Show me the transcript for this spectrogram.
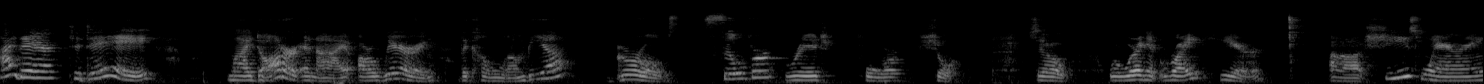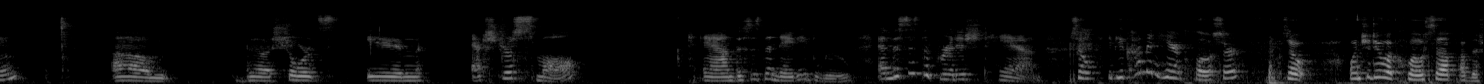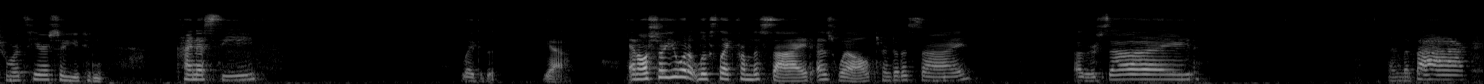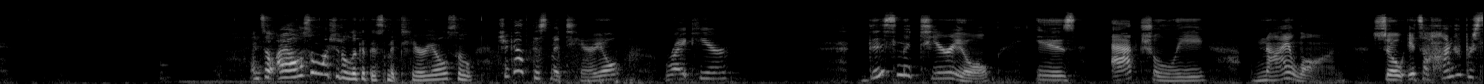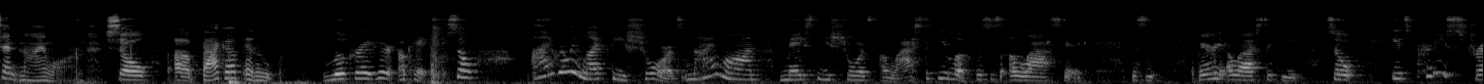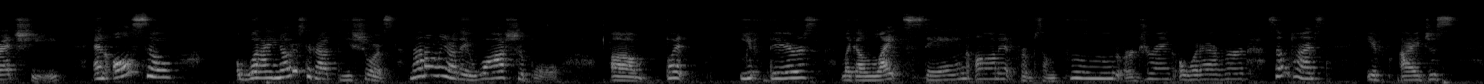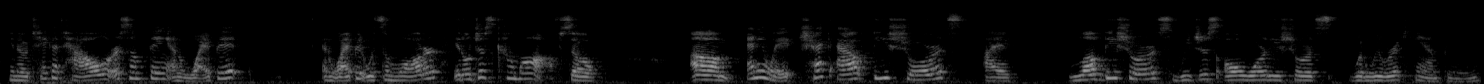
Hi there. Today, my daughter and I are wearing the Columbia Girls Silver Ridge IV short. So we're wearing it right here. Uh, she's wearing um, the shorts in extra small and this is the navy blue and this is the British tan. So if you come in here closer, so once you to do a close-up of the shorts here so you can kind of see like the, yeah. And I'll show you what it looks like from the side as well. Turn to the side, other side, and the back. And so I also want you to look at this material. So check out this material right here. This material is actually nylon. So it's 100% nylon. So uh, back up and look right here. Okay, so I really like these shorts. Nylon makes these shorts elasticy. Look, this is elastic. This is very elasticy. So it's pretty stretchy. And also, what I noticed about these shorts, not only are they washable, um, but if there's like a light stain on it from some food or drink or whatever, sometimes if I just, you know, take a towel or something and wipe it, and wipe it with some water, it'll just come off. So um, anyway, check out these shorts. I love these shorts. We just all wore these shorts when we were camping.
